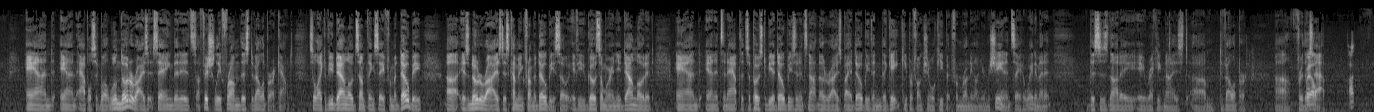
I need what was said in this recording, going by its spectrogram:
And and Apple said, well, we'll notarize it, saying that it's officially from this developer account. So, like if you download something, say from Adobe, uh, is notarized as coming from Adobe. So if you go somewhere and you download it, and and it's an app that's supposed to be Adobe's and it's not notarized by Adobe, then the gatekeeper function will keep it from running on your machine and say, hey, wait a minute, this is not a, a recognized um, developer uh, for this Well, app.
